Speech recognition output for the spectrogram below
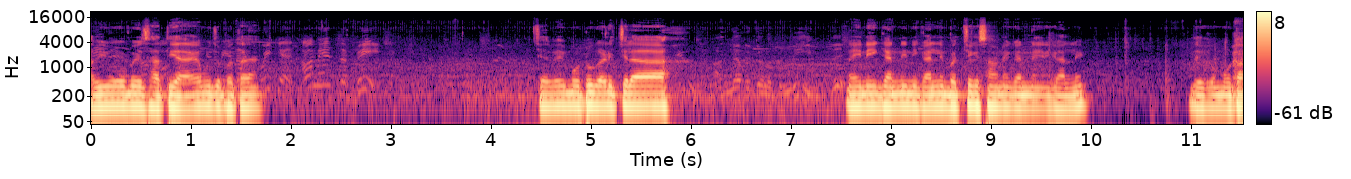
अभी वो मेरे साथ ही आएगा मुझे पता है। चल भाई मोटू गाड़ी चला। नहीं नहीं गन नहीं निकालनी बच्चे के सामने गन नहीं निकालनी। देखो मोटा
